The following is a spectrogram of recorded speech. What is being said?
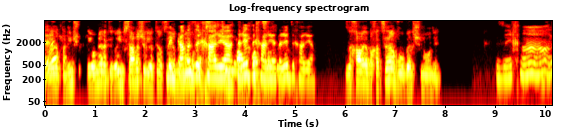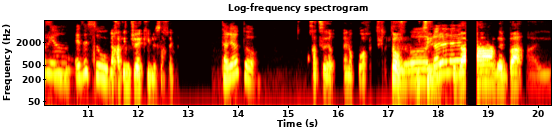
אה? רואה לפנים שלי, היא אומרת, אלוהים, סבא שלי יותר צעיר בן כמה ממנו, זכריה? תראה את זכריה. תראה את זכריה. זכריה בחצר והוא בן שמונה. זכריה. איזה סוג? יחד עם ג'קי משחק. תראה אותו. בחצר, אין לו כוח. טוב, לא, מיצינו. לא, לא, לא, תודה וביי.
